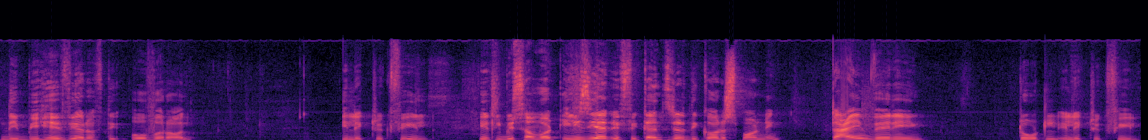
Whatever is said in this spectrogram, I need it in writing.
the behavior of the overall electric field. It will be somewhat easier if we consider the corresponding time varying total electric field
